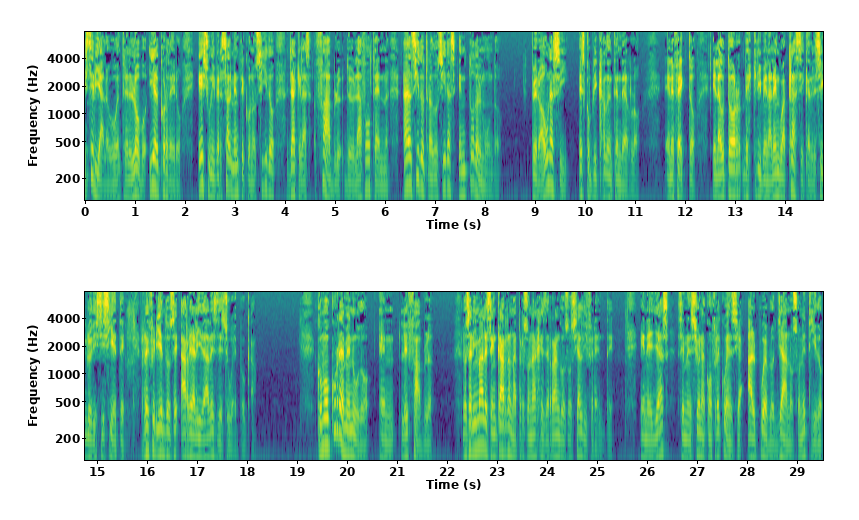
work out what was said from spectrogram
Este diálogo entre el lobo y el cordero es universalmente conocido ya que las fables de La Fontaine han sido traducidas en todo el mundo. Pero aún así es complicado entenderlo. En efecto, el autor describe en la lengua clásica del siglo XVII, refiriéndose a realidades de su época. Como ocurre a menudo en Les Fables, los animales encarnan a personajes de rango social diferente. En ellas se menciona con frecuencia al pueblo llano sometido,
